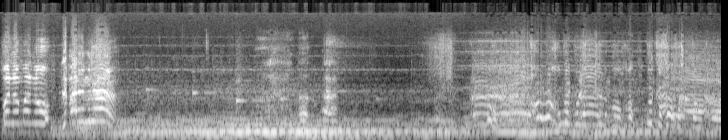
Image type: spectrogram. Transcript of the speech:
Pa naman, oh! Labanan mo na! Awa Ba't nasasaktan ka?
